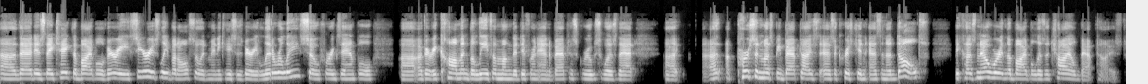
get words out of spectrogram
Uh, that is, they take the Bible very seriously, but also in many cases very literally. So, for example, uh, a very common belief among the different Anabaptist groups was that uh, a, a person must be baptized as a Christian as an adult because nowhere in the Bible is a child baptized.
